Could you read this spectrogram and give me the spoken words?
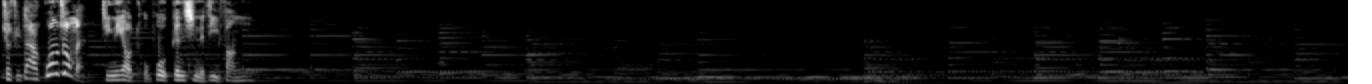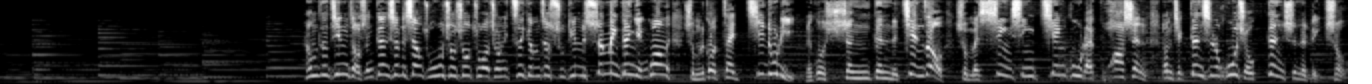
求主大家观众们，今天要突破更新的地方。今天早晨更深的向主呼求说：主啊，求你赐给我们这属天的生命跟眼光，使我们能够在基督里能够生根的建造，使我们信心坚固来夸胜。让我们去更深的呼求，更深的领受。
